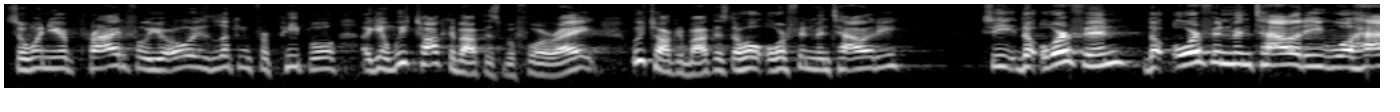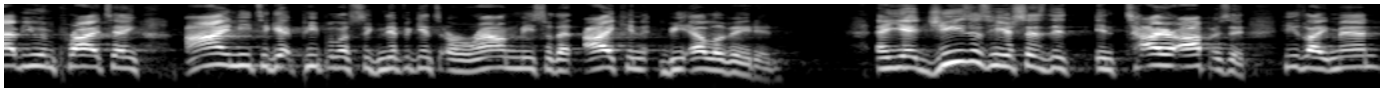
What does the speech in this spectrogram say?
So when you're prideful, you're always looking for people. Again, we've talked about this before, right? We've talked about this, the whole orphan mentality. See, the orphan, the orphan mentality will have you in pride saying, I need to get people of significance around me so that I can be elevated. And yet Jesus here says the entire opposite. He's like, man,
